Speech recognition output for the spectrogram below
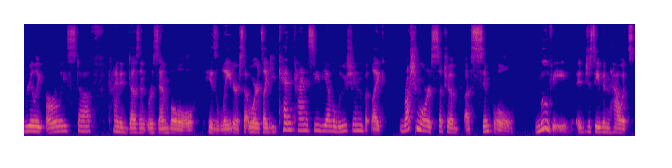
really early stuff kind of doesn't resemble his later stuff, where it's like you can kind of see the evolution, but like Rushmore is such a, a simple movie. It just even how it's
